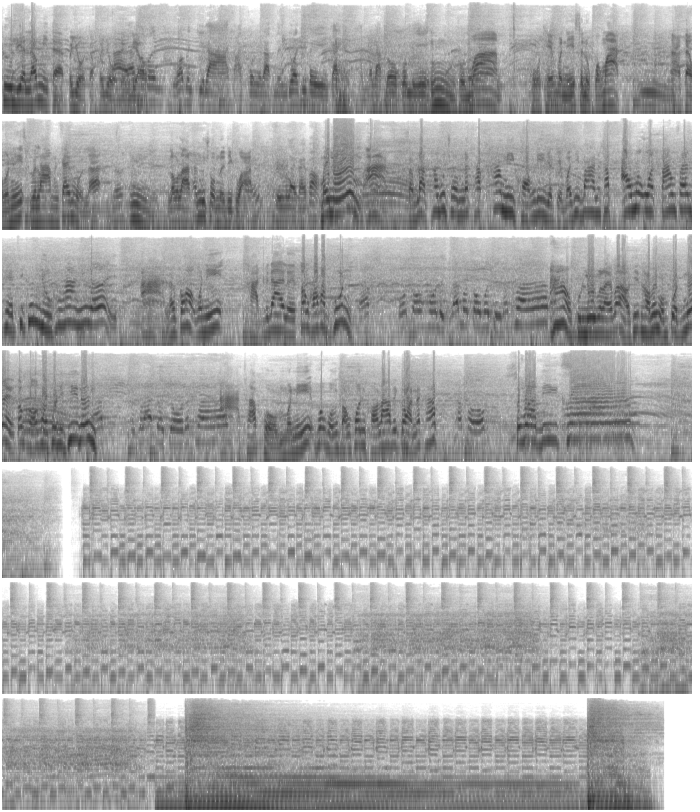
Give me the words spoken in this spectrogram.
คือเรียนแล้วมีแต่ประโยชน์กับประโยชน์อย่างเดียว ใช่แล้มันถือว่าเป็นกีฬาสากลระดับหนึ่งด้วยที่ไปการแข่งขันระดับโลกก็มี อืมผมว่า โหเทปวันนี้สนุกมากอืมๆอ่าแต่วันนี้เวลามันใกล้หมดแล้วเนอะอืมเราลาท่านผู้ชมเลยดีกว่าลืมอะไรไปเปล่าไม่ลืมอ่าอ่าสำหรับท่านผู้ชมนะครับ ถ้ามีของดีอย่าเก็บไว้ที่บ้านนะครับ เอามาอวดตามแฟนเพจที่ขึ้นอยู่ข้างหน้านี้เลยอ่าแล้วก็วันนี้ขาดไม่ได้เลยต้องขอขอบคุณครับโมโตโฮลิกและโมโตโมจินะครับอ้าวคุณลืมอะไรเปล่าที่ทำให้ผมปวดเมื่อยต้องขอขอบคุณอีกที่นึงครับสกุระโดโจนะครับอ่าครับผมวันนี้พวกผมสองคนขอลาไปก่อนนะครับ ครับผมสวัสดีครับ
